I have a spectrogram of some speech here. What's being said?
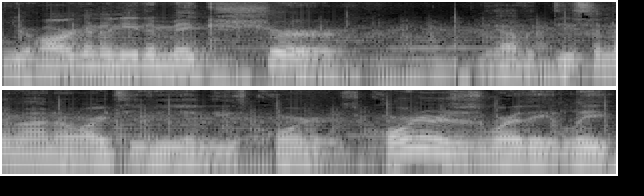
you are going to need to make sure you have a decent amount of RTV in these corners. Corners is where they leak.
